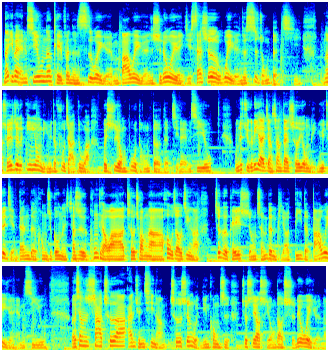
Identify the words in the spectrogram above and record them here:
那一般 MCU 呢可以分成四位元、八位元、十六位元以及三十二位元这四种等级。那随着这个应用领域的复杂度啊，会适用不同的等级的 MCU。我们就举个例来讲，像在车用领域最简简单的控制功能，像是空调啊、车窗啊、后照镜啊，这个可以使用成本比较低的八位元 MCU。而像是刹车啊、安全气囊、车身稳定控制，就是要使用到十六位元了。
